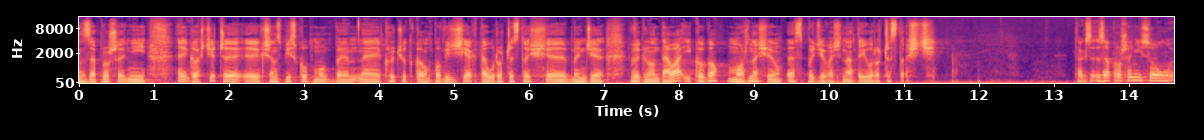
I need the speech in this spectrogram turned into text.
e, zaproszeni e, goście. Czy ksiądz biskup mógłby króciutko powiedzieć, jak ta uroczystość będzie wyglądała i kogo można się spodziewać na tej uroczystości? Tak, zaproszeni są e,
